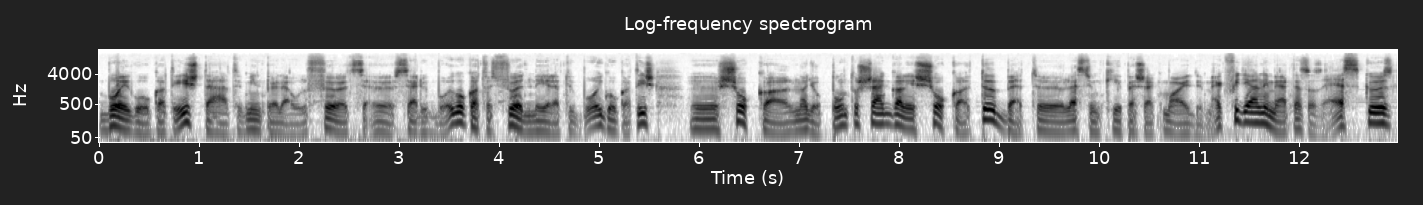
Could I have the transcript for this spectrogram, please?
bolygókat is, tehát mint például földszerű bolygókat, vagy földméretű bolygókat is ö, sokkal nagyobb pontossággal és sokkal többet ö, leszünk képesek majd megfigyelni, mert ez az eszköz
